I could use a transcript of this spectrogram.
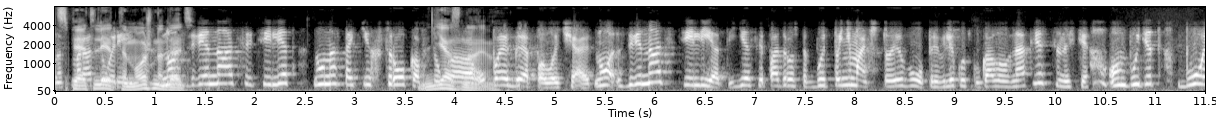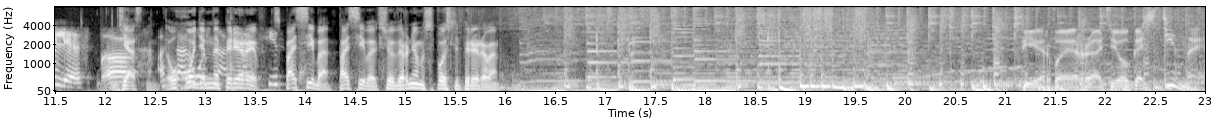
нас мораторий. лет-то можно Но дать? с 12 лет, ну, у нас таких сроков Я только знаю. УПГ получают. Но с 12 лет, если подросток будет понимать, что его привлекут к уголовной ответственности, он будет более э, Ясно. Уходим на перерыв. относиться. Спасибо, спасибо. Все, вернемся после перерыва. Первая радиогостинная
